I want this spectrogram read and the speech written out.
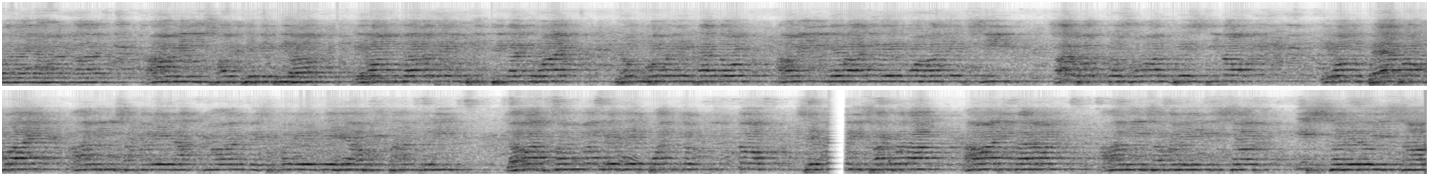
করাই আমার কাজ। আমি সব থেকে বৃহৎ এবং জগতের বৃদ্ধিকারী হয়। ব্রহ্মমণির খ্যাত আমি দেবাদিদের মহাদেব শিব, সর্বত্র সমর্পে স্থিত। এবং ব্যাপক হয় আমি সকলের আত্মার সকলের দেহে অবস্থান করি। জগৎ সম্বন্ধে যে পঞ্চকৃত্য সেগুলি সর্বদা আমারই কারণ। আমি সকলের ঈশ্বর, ঈশ্বরেরও ঈশ্বর,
